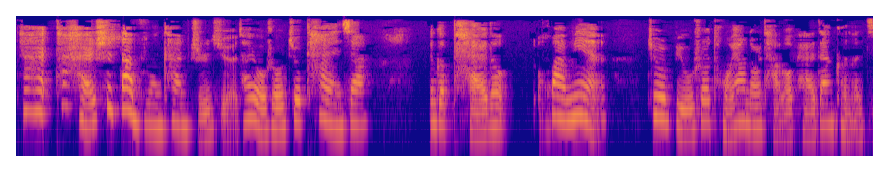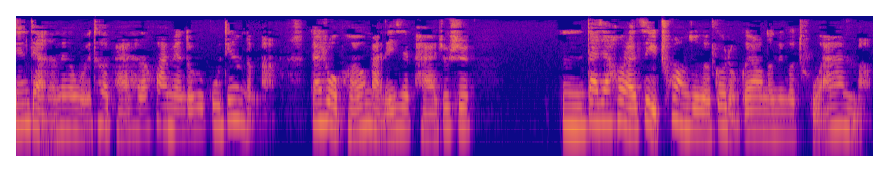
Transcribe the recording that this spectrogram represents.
他还他还是大部分看直觉，他有时候就看一下那个牌的画面，就是比如说同样都是塔罗牌，但可能经典的那个韦特牌，它的画面都是固定的嘛。但是我朋友买的一些牌，就是嗯，大家后来自己创作的各种各样的那个图案嘛。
